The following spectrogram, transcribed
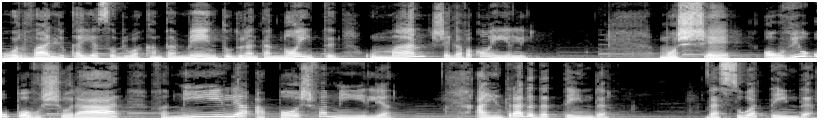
o orvalho caía sobre o acampamento durante a noite, o man chegava com ele. Moshe ouviu o povo chorar, família após família, à entrada da tenda, da sua tenda.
